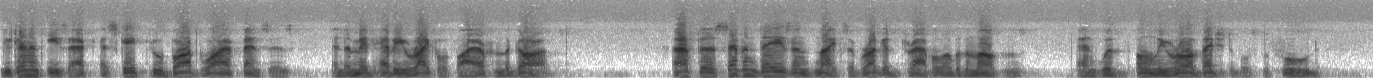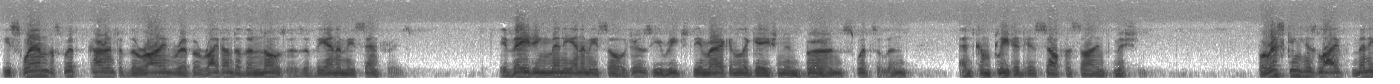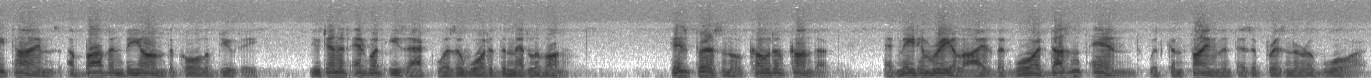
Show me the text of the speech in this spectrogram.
Lieutenant Izac escaped through barbed wire fences and amid heavy rifle fire from the guards. After seven days and nights of rugged travel over the mountains, and with only raw vegetables for food, he swam the swift current of the Rhine River right under the noses of the enemy sentries. Evading many enemy soldiers, he reached the American legation in Bern, Switzerland, and completed his self assigned mission. For risking his life many times above and beyond the call of duty, Lieutenant Edward Izac was awarded the Medal of Honor. His personal code of conduct had made him realize that war doesn't end with confinement as a prisoner of war.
